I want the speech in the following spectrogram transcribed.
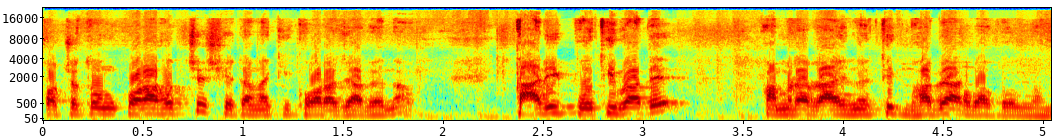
সচেতন করা হচ্ছে সেটা নাকি করা যাবে না। তারই প্রতিবাদে আমরা রাজনৈতিকভাবে সভা করলাম।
